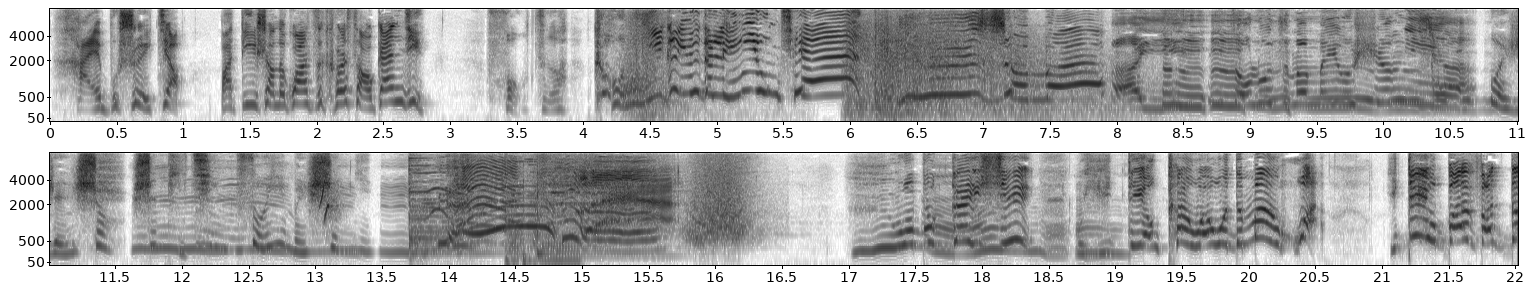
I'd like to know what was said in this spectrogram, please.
还不睡觉？把地上的瓜子壳扫干净，否则扣你一个月的零用钱！什么？阿姨，走路怎么没有声音啊？我人瘦，身体轻，所以没声音。我 不甘心，我一定要看完我的漫画。一定有办法的。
